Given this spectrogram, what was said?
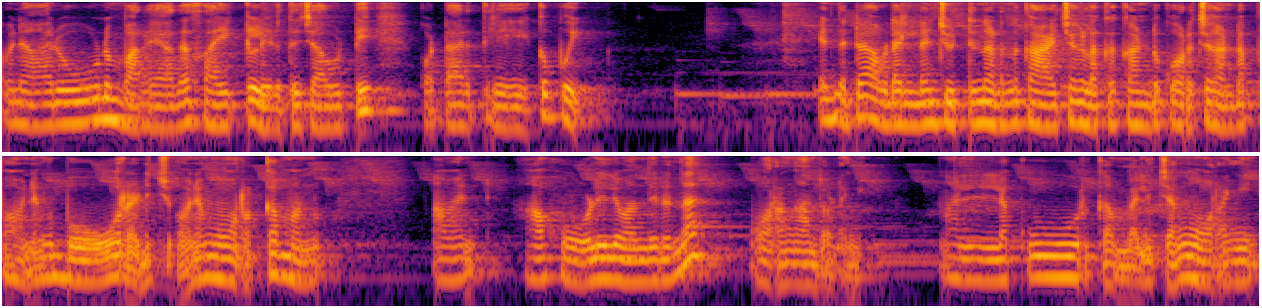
അവൻ ആരോടും പറയാതെ സൈക്കിൾ എടുത്ത് ചവിട്ടി കൊട്ടാരത്തിലേക്ക് പോയി. എന്നിട്ട് അവിടെ എല്ലാം ചുറ്റി നടന്ന് കാഴ്ചകളൊക്കെ കണ്ട് കുറച്ച് കണ്ടപ്പോൾ അവനങ്ങ് ബോറടിച്ചു. അവനങ്ങ് ഉറക്കം വന്നു. അവൻ ആ ഹോളിൽ വന്നിരുന്ന് ഉറങ്ങാൻ തുടങ്ങി. നല്ല കൂർക്കം വലിച്ചങ്ങ് ഉറങ്ങി.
